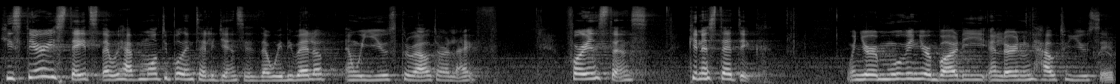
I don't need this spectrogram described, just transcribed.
His theory states that we have multiple intelligences that we develop and we use throughout our life. For instance, kinesthetic, when you're moving your body and learning how to use it.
